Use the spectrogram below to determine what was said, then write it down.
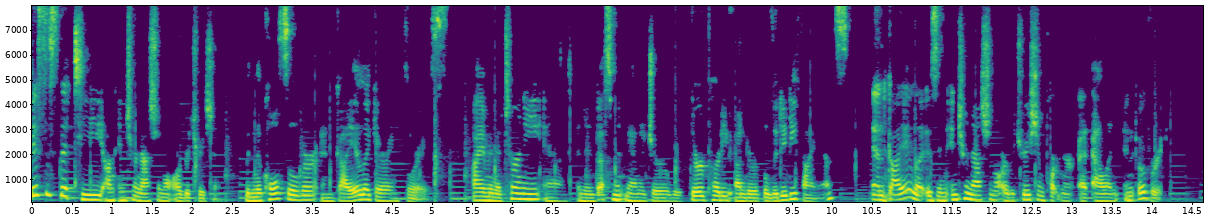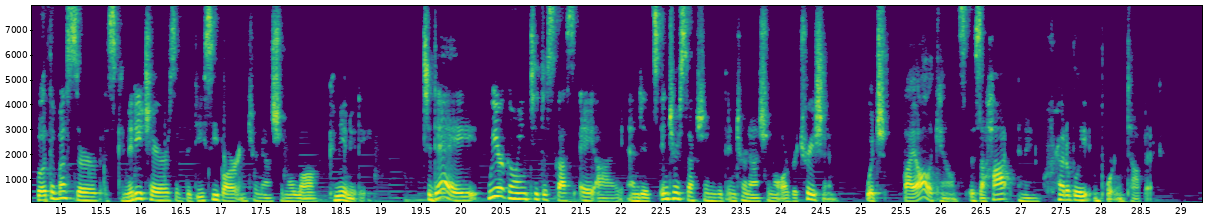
This is the Tea on International Arbitration with Nicole Silver and Gaela Gehring Flores. I am an attorney and an investment manager with third party funder Validity Finance, and Gaela is an international arbitration partner at Allen and Overy. Both of us serve as committee chairs of the DC Bar International Law community. Today, we are going to discuss AI and its intersection with international arbitration, which, by all accounts, is a hot and incredibly important topic.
